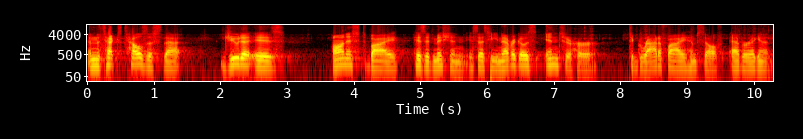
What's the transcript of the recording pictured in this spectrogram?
And the text tells us that Judah is honest by his admission. It says he never goes into her to gratify himself ever again.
